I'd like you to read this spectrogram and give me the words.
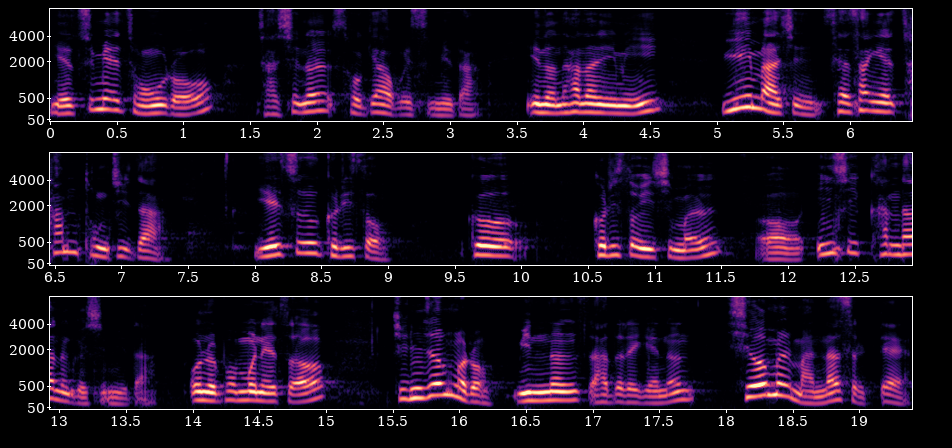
예수님의 종으로 자신을 소개하고 있습니다. 이는 하나님이 위임하신 세상의 참 통치자 예수 그리스도 그 그리스도이심을 어, 인식한다는 것입니다. 오늘 본문에서 진정으로 믿는 자들에게는 시험을 만났을 때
